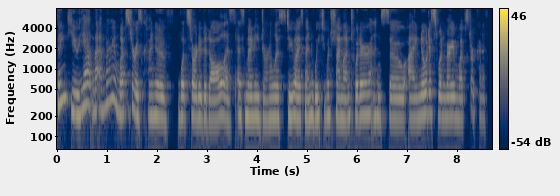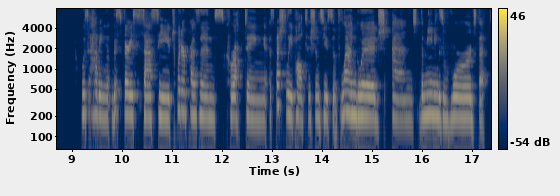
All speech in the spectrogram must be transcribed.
Thank you. Yeah, Merriam-Webster is kind of what started it all, as as many journalists do. I spend way too much time on Twitter, and so I noticed when Merriam-Webster kind of was having this very sassy Twitter presence, correcting especially politicians' use of language and the meanings of words that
